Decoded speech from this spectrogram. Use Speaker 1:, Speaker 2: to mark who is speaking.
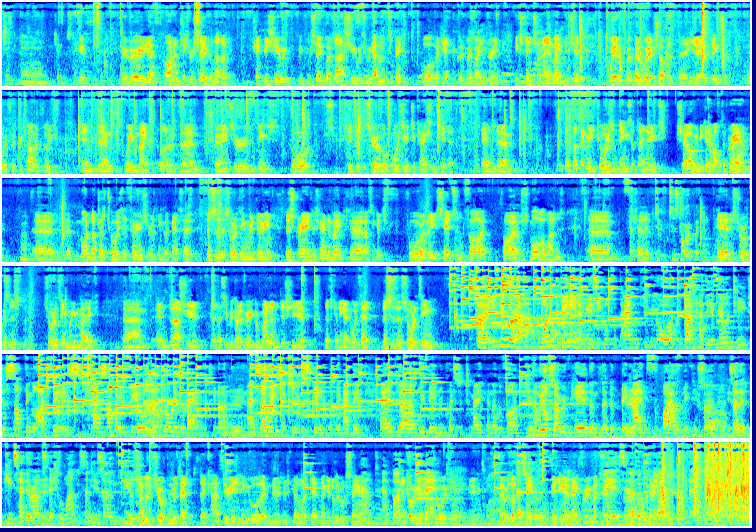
Speaker 1: check and.
Speaker 2: We're very uh, honoured to receive another cheque this year. We, we received one last year, which we haven't spent all of it yet because we're waiting for an extension on our maintenance shed. We've, we've got a workshop at the uh, Waterford Retirement Village, and um, we make a lot of um, furniture and things for kids at the Cerebral Palsy Education Centre. And um, they've got that many toys and things that they need shelving to get them off the ground. Uh, more, not just toys, they're furniture and things like that. So this is the sort of thing we're doing. This grant is going to make, uh, I think it's four of these sets and five, five smaller ones. Um,
Speaker 3: For-
Speaker 2: so that,
Speaker 3: To, to store equipment.
Speaker 2: yeah, the store equipment, this is the sort of thing we make. Um, and last year, as I said, we got a very good one, and this year that's going to go towards that. This is the sort of thing
Speaker 3: So if you were uh, wanted to be in a musical and you don't have the ability, just something like this makes somebody feel that you're in the band, you know,
Speaker 2: Yeah.
Speaker 3: and so easy to spin. And we make these, and uh, we've been requested to make another five,
Speaker 2: Yeah.
Speaker 3: and we also repair them that have been
Speaker 2: Yeah.
Speaker 3: made by other people, so so that kids have their own
Speaker 2: Yeah.
Speaker 3: special ones, and so.
Speaker 2: But some of the children with that, they can't do anything. All they can do is just go like that and they get a little sound.
Speaker 3: And- and like
Speaker 2: that's
Speaker 3: you're in the
Speaker 2: really
Speaker 3: band.
Speaker 2: joyful. Yeah. So we'd like to thank Bendigo Bank very much for
Speaker 3: Yes,
Speaker 2: very
Speaker 3: uh, we
Speaker 2: well
Speaker 3: would be
Speaker 2: done.
Speaker 3: able to do that.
